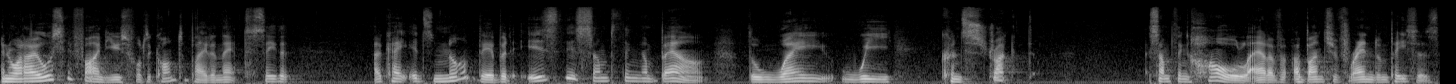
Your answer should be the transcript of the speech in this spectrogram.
And what I also find useful to contemplate in that, to see that, okay, it's not there, but is there something about the way we construct something whole out of a bunch of random pieces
